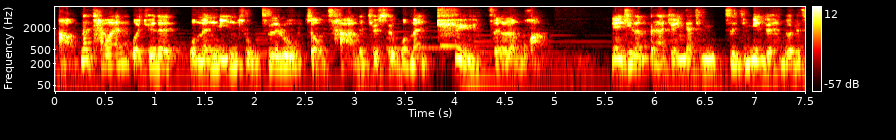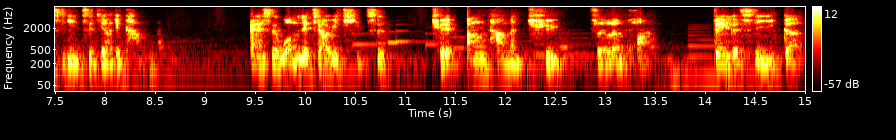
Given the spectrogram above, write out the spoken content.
好，那台湾，我觉得我们民主之路走差的就是我们去责任化。年轻人本来就应该去自己面对很多的事情，自己要去扛。但是我们的教育体制却帮他们去责任化。这个是一个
